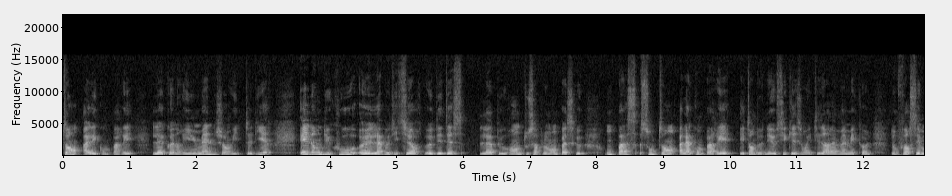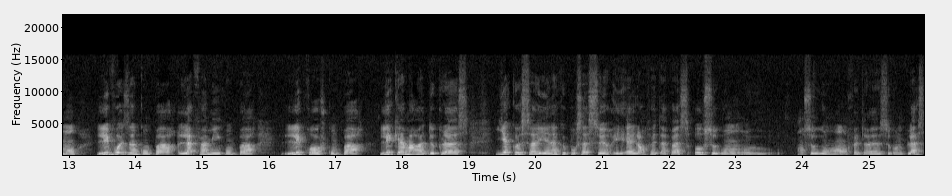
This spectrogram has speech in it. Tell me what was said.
temps à les comparer, la connerie humaine j'ai envie de te dire, et donc du coup euh, la petite sœur euh, déteste la plus grande tout simplement parce que on passe son temps à la comparer étant donné aussi qu'elles ont été dans la même école. Donc forcément les voisins comparent, la famille compare, les profs comparent, les camarades de classe, il n'y a que ça, il n'y en a que pour sa sœur et elle en fait elle passe au second, euh, en second rang en fait, à la seconde place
